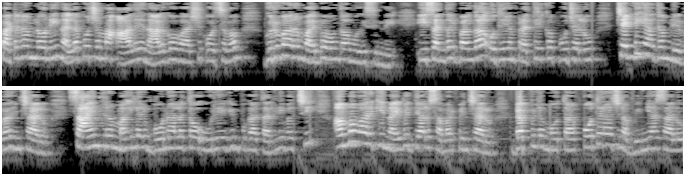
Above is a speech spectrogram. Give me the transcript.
పట్టణంలోని నల్లపోచమ్మ ఆలయ నాలుగో వార్షికోత్సవం గురువారం వైభవంగా ముగిసింది. ఈ సందర్భంగా ఉదయం ప్రత్యేక పూజలు చండీయాగం నిర్వహించారు. సాయంత్రం మహిళలు బోనాలతో ఊరేగింపుగా తరలివచ్చి అమ్మవారికి నైవేద్యాలు సమర్పించారు. డప్పుల మోత పోతరాజుల విన్యాసాలు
